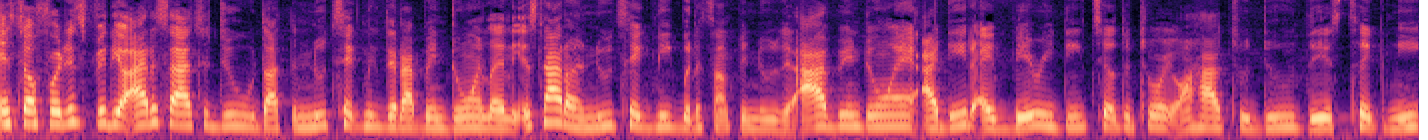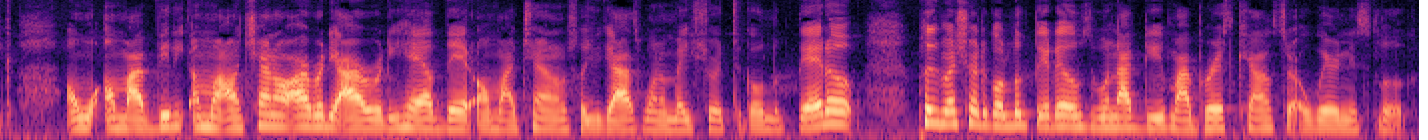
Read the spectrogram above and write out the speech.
And so for this video, I decided to do like the new technique that I've been doing lately. It's not a new technique, but it's something new that I've been doing. I did a very detailed tutorial on how to do this technique on, on my video on my on channel already. I already have that on my channel, so you guys want to make sure to go look that up. Please make sure to go look that up when I did my breast cancer awareness look.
